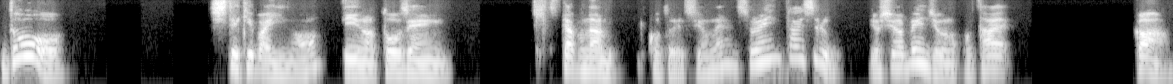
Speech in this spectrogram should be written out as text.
どうしていけばいいのっていうのは当然聞きたくなることですよね。それに対する吉田弁助の答えが、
